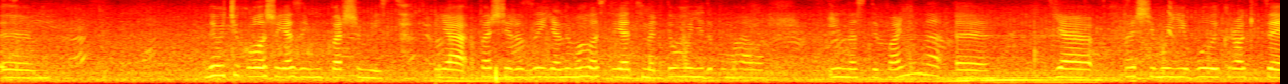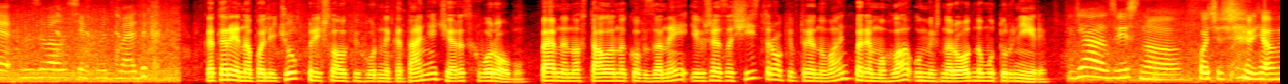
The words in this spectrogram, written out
ем, не очікувала, що я займу перше місце. Я перші рази я не могла стояти на льду, мені допомагала Інна Степанівна. Е, я перші мої були кроки, це називалося як ведмедик. Катерина Полічук прийшла у фігурне катання через хворобу. Впевнено стала на ковзани і вже за шість років тренувань перемогла у міжнародному турнірі. Я, звісно, хочу, щоб я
